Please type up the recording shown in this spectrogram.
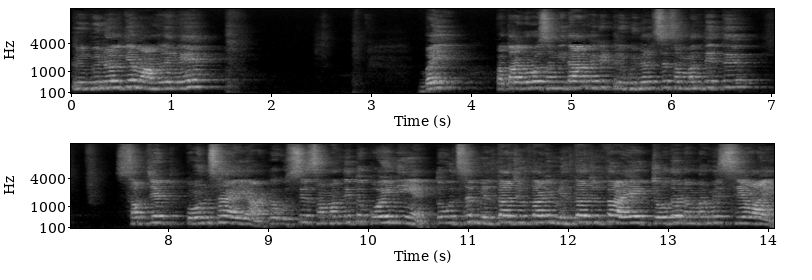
ट्रिब्यूनल के मामले में भाई पता करो संविधान में कि ट्रिब्यूनल से संबंधित सब्जेक्ट कौन सा है यहाँ तो उससे संबंधित तो कोई नहीं है। तो उससे मिलता जुलता भी मिलता जुलता है, एक चौदह नंबर में सेवाएँ।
